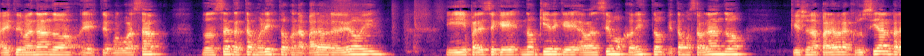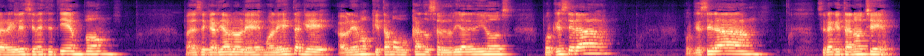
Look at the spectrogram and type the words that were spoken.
Ahí estoy mandando este, por WhatsApp. Don Sata está molesto con la palabra de hoy y parece que no quiere que avancemos con esto que estamos hablando, que es una palabra crucial para la iglesia en este tiempo. Parece que al diablo le molesta que hablemos que estamos buscando sabiduría de Dios. ¿Por qué será? ¿Por qué será? ¿Será que esta noche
